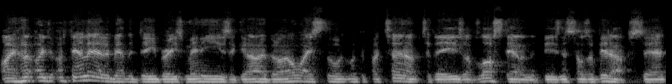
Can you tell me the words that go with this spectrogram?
I, I, found out about the debriefs many years ago, but I always thought, look, if I turn up to these, I've lost out on the business. I was a bit upset.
